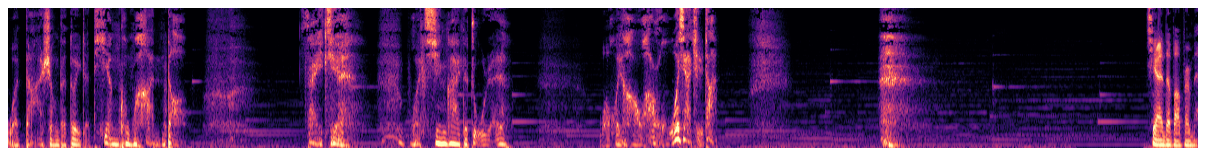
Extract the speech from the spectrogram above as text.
我大声的对着天空喊道：“再见，我亲爱的主人，我会好好活下去的。”亲爱的宝贝们。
